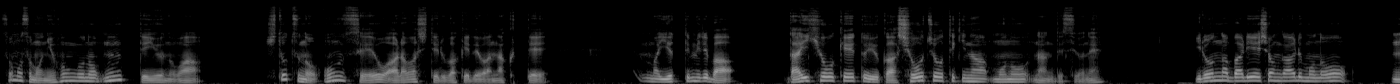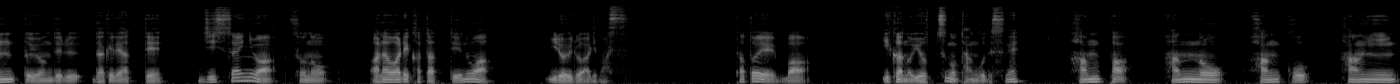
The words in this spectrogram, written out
そもそも日本語の「ん」っていうのは一つの音声を表しているわけではなくて、まあ、言ってみれば代表形というか象徴的なものなんですよね。いろんなバリエーションがあるものを「ん」と呼んでるだけであって実際にはその現れ方っていうのはいろいろあります。例えば以下の4つの単語ですね。反波反応反抗反因。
